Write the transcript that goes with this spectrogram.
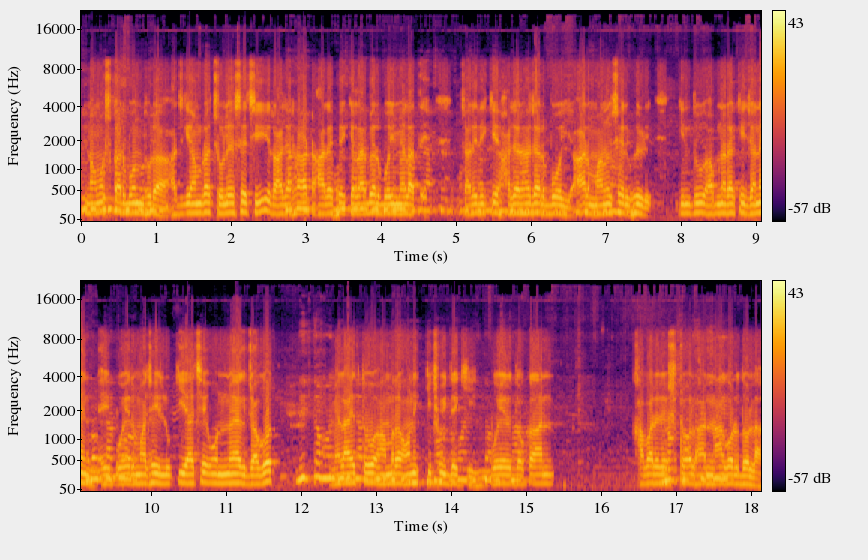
নমস্কার বন্ধুরা, আজকে আমরা চলে এসেছি রাজারহাট আর এফ এ ক্লাবের বই মেলাতে চারিদিকে হাজার হাজার বই আর মানুষের ভিড়। কিন্তু আপনারা কি জানেন, এই বইয়ের মাঝেই লুকিয়ে আছে অন্য এক জগৎ? মেলায় তো আমরা অনেক কিছুই দেখি। বইয়ের দোকান, খাবারের স্টল আর নাগরদোলা।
